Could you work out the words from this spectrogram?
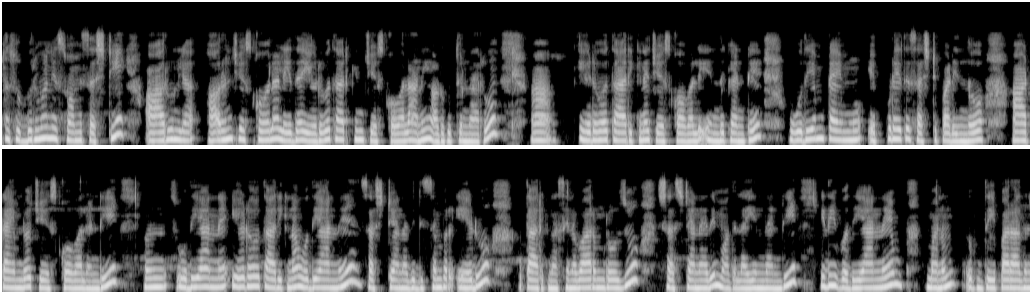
సుబ్రహ్మణ్య స్వామి షష్ఠి ఆరు ఆరుని చేసుకోవాలా లేదా ఏడవ తారీఖుని చేసుకోవాలా అని అడుగుతున్నారు. ఏడవ తారీఖునే చేసుకోవాలి. ఎందుకంటే ఉదయం టైము ఎప్పుడైతే షష్ఠి పడిందో ఆ టైంలో చేసుకోవాలండి. ఉదయాన్నే ఏడవ తారీఖున ఉదయాన్నే షష్ఠి అనేది డిసెంబర్ ఏడు తారీఖున శనివారం రోజు షష్ఠి అనేది మొదలయ్యిందండి. ఇది ఉదయాన్నే మనం దీపారాధన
